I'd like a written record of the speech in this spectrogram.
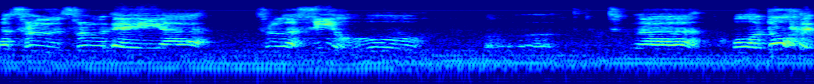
uh, through through a uh, through a seal or uh, or a dolphin.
